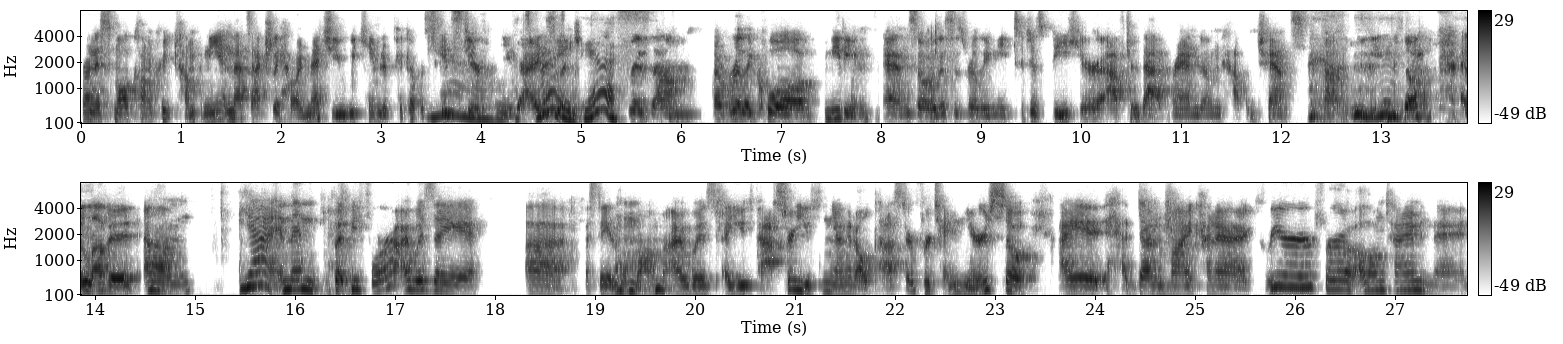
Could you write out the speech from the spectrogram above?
run a small concrete company. And that's actually how I met you. We came to pick up a skid yeah, steer from you guys. Right. Yes. It was um, a really cool meeting. And so this is really neat to just be here after that random happen chance um, meeting. So I love it. Um, yeah. And then, but before I was a, uh, a stay-at-home mom. I was a youth pastor, youth and young adult pastor for 10 years. So I had done my kind of career for a long time. And then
